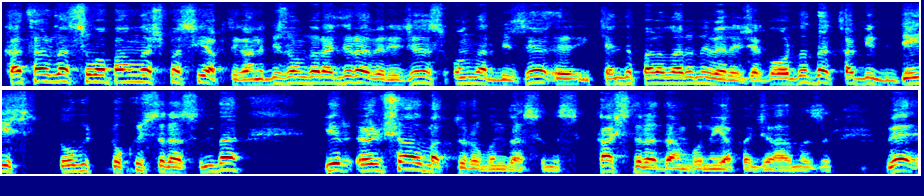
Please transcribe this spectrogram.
Katar'la swap anlaşması yaptık. Hani biz onlara lira vereceğiz. Onlar bize e, kendi paralarını verecek. Orada da tabii değiş dokuş, sırasında bir ölçü almak durumundasınız. Kaç liradan bunu yapacağımızı. Ve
